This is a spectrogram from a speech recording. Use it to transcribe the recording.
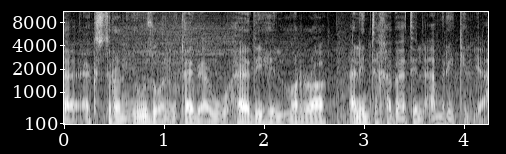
اكسترا نيوز ونتابع هذه المرة الانتخابات الأمريكية.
